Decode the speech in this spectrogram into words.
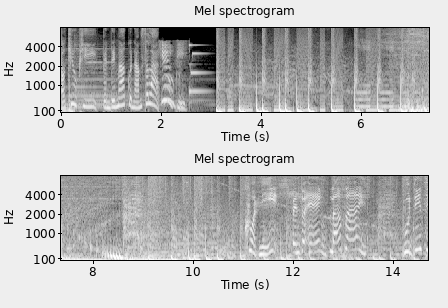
ราะ QP เป็นได้มากกว่าน้ำสลัด QP ขวดนี้เป็นตัวเองเลิฟเลยบูดดี้ซี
